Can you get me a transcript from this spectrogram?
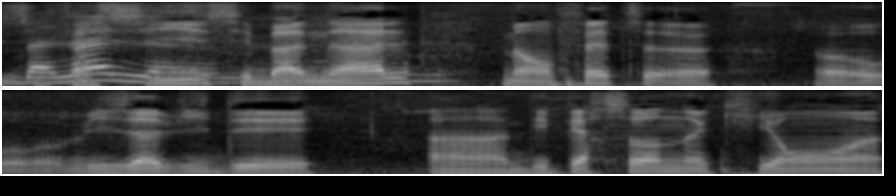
facile, euh, c'est mm. banal, mais en fait, euh, euh, vis-à-vis des, euh, des personnes qui ont euh,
